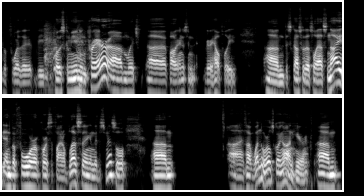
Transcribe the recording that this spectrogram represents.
before the the post communion prayer, um, which uh, Father Innocent very helpfully um, discussed with us last night, and before, of course, the final blessing and the dismissal. Um, I thought, what in the world's going on here? Um,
